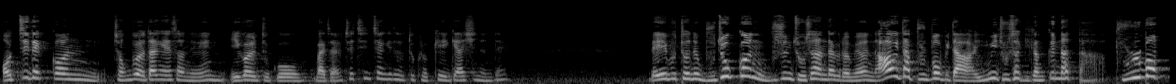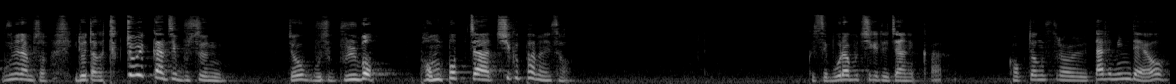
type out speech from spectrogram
어찌됐건 정부 여당에서는 이걸 두고, 맞아요. 최清창 기사도 그렇게 얘기하시는데, 내일부터는 무조건 무슨 조사한다 그러면, 아우, 다 불법이다. 이미 조사 기간 끝났다. 불법 운운하면서, 이러다가 특조위까지 무슨, 저, 무슨 불법, 범법자 취급하면서, 글쎄 몰아붙이게 되지 않을까 걱정스러울 따름인데요.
